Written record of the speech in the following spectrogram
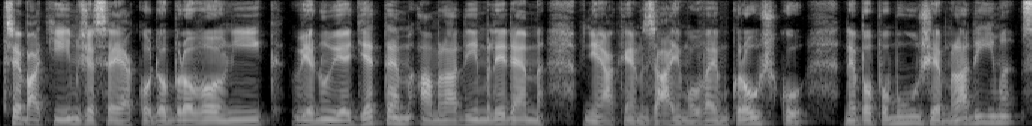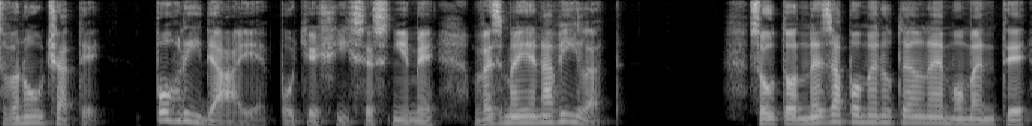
Třeba tím, že se jako dobrovolník věnuje dětem a mladým lidem v nějakém zájmovém kroužku nebo pomůže mladým s vnoučaty. Pohlídá je, potěší se s nimi, vezme je na výlet. Jsou to nezapomenutelné momenty,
